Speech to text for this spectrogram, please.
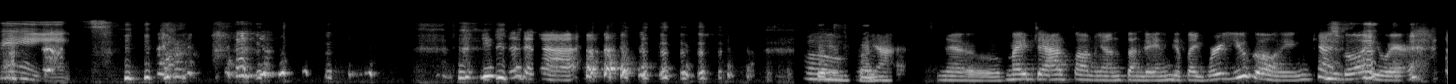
Thanks. you shouldn't have. Oh, yeah. No, my dad saw me on Sunday and he's like, Where are you going? Can't go anywhere.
